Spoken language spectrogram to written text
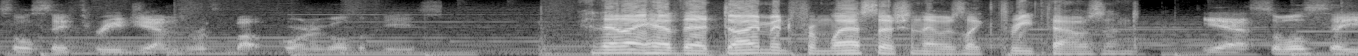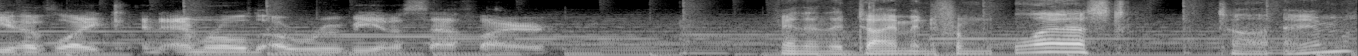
So we'll say three gems worth about 400 gold apiece. And then I have that diamond from last session that was like three thousand. Yeah, so we'll say you have like an emerald, a ruby, and a sapphire. And then the diamond from last time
